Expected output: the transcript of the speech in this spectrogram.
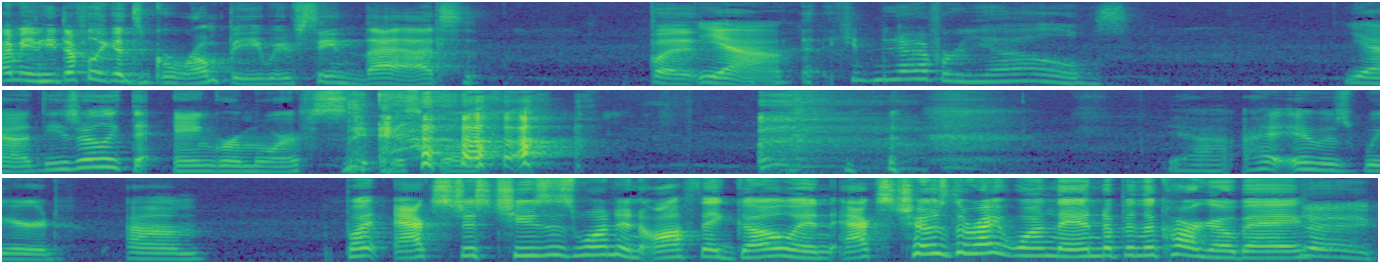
I mean, he definitely gets grumpy. We've seen that, but yeah. he never yells. Yeah, these are like the book. yeah, I, it was weird. Um, but Ax just chooses one and off they go. And Ax chose the right one. They end up in the cargo bay. Yay!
